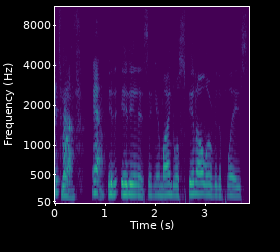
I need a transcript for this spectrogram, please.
It's rough. yeah It, it is. And your mind will spin all over the place.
